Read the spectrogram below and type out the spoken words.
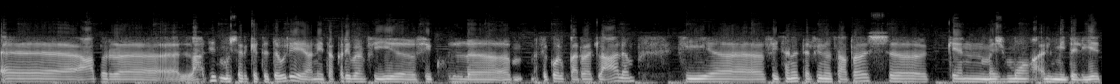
آه عبر آه العديد من الشركات الدولية يعني تقريبا في في كل آه في كل قارات العالم. في آه في سنة 2019 كان مجموع الميداليات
